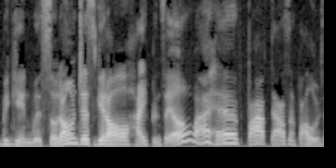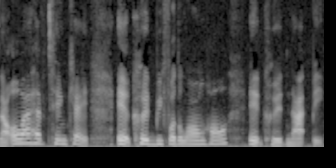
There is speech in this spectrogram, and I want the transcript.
begin with. So don't just get all hype and say, "Oh, I have 5,000 followers now. Oh, I have 10k." It could be for the long haul. It could not be.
